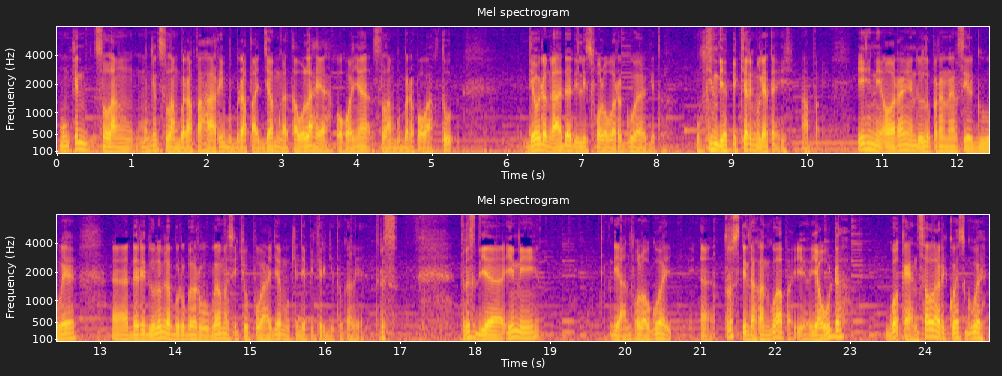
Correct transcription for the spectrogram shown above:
mungkin selang mungkin selang berapa hari beberapa jam nggak tau lah ya. Pokoknya selang beberapa waktu dia udah nggak ada di list follower gue gitu. Mungkin dia pikir ngeliatnya ih ngapa ih ini orang yang dulu pernah naksir gue uh, dari dulu nggak berubah-ubah masih cupu aja. Mungkin dia pikir gitu kali ya. Terus terus dia ini dia unfollow gue uh, terus tindakan gue apa? Ya ya udah. Gue cancel lah request gue.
